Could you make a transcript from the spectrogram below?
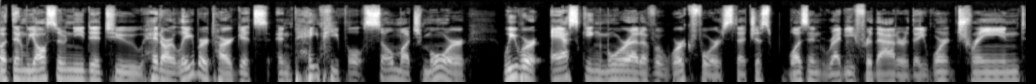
but then we also needed to hit our labor targets and pay people so much more. We were asking more out of a workforce that just wasn't ready for that or they weren't trained.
